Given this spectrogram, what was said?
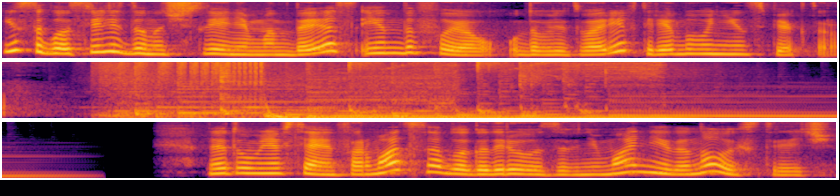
и согласились до начисления НДС и НДФЛ, удовлетворив требования инспекторов. На этом у меня вся информация. Благодарю вас за внимание и до новых встреч!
